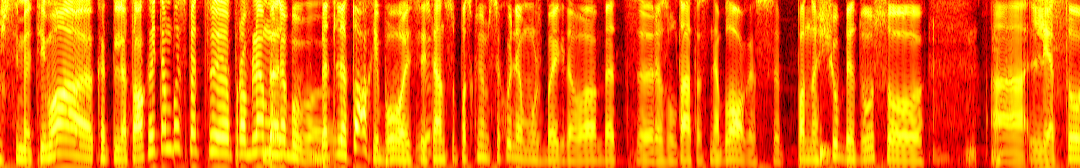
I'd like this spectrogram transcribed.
išsimetimo, kad lietokai ten bus, bet uh, problemų bet, nebuvo. Bet lietokai buvo, jisai ten su paskutiniam sekundėm užbaigdavo, bet e, rezultatas neblogas. Panašių bėdų su a, lietu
